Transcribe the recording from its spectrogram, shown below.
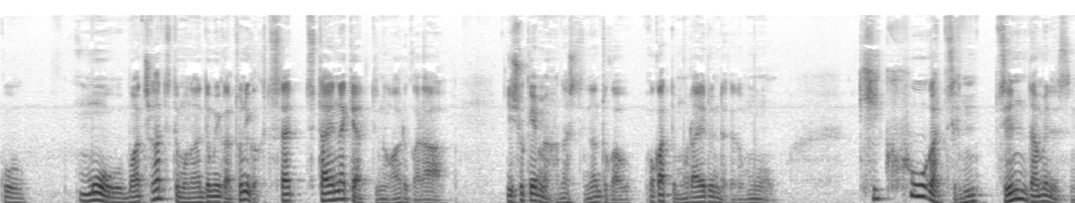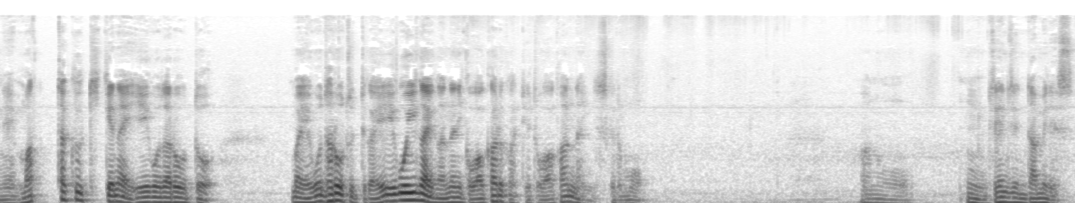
こうもう間違ってても何でもいいからとにかく伝え伝えなきゃっていうのがあるから一生懸命話してなんとか分かってもらえるんだけども聞く方が全然ダメですね。全く聞けない英語だろうと。まあ英語だろうとっていうか英語以外が何か分かるかっていうと分かんないんですけども。あのうん全然ダメです。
